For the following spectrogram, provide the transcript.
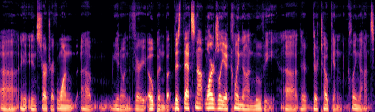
Uh, in Star Trek One, um, you know, in the very open, but this that's not largely a Klingon movie. Uh, they're they're token Klingons,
